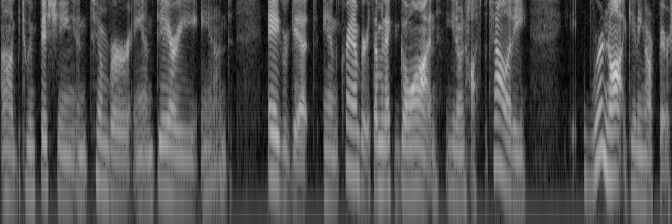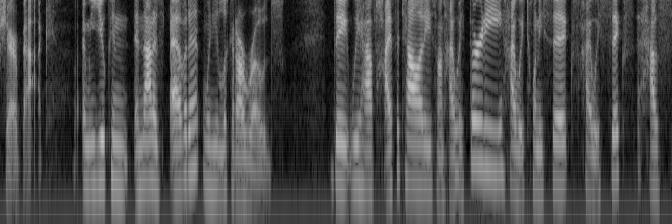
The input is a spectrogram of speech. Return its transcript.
uh, between fishing and timber and dairy and aggregate and cranberries. I mean, I could go on, you know, in hospitality. We're not getting our fair share back. I mean, you can, and that is evident when you look at our roads. They, we have high fatalities on Highway 30, Highway 26, Highway 6 has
